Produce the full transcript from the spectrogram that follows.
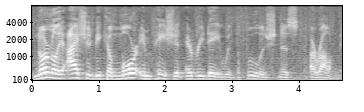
normally I should become more impatient every day with the foolishness around me.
